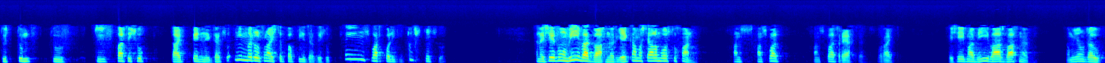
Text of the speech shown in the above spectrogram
Toe toe toe toe vat hy so daai pen en hy druk so in die middel van daai stuk papier druk hy so klein swart kolletjie toets net so. En hy sê vir hom: "Wie wat Wagner, jy kan maar Stellenbosch toe gaan. Gaan gaan swat, gaan swat regter. Alraai." Hy sê: "Maar wie was Wagner?" Nou moet jy onthou,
